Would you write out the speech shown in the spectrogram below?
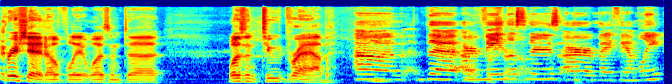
appreciate it. Hopefully, it wasn't uh, wasn't too drab. Um. The our Oh, main sure not. listeners are my family.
